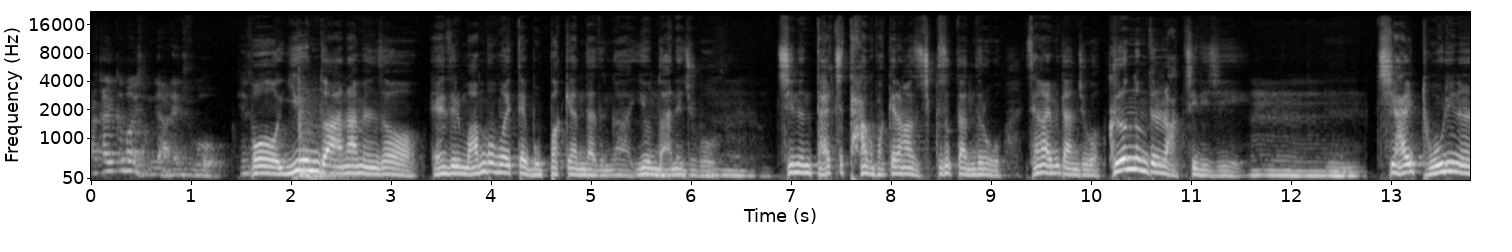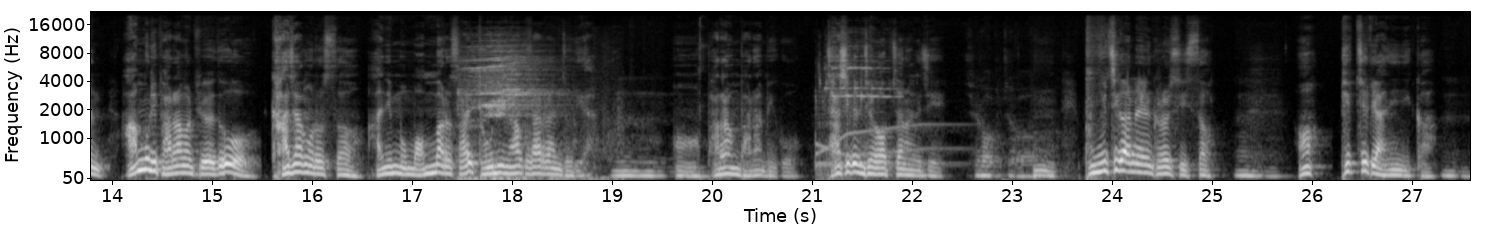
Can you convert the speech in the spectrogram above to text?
딱 깔끔하게 정리 안 해주고 계속 뭐 이혼도 안 하면서 애들 뭐 한부모 혜택 못 받게 한다든가 이혼도 안 해주고 음. 지는 달짓 다 하고 밖에 나가서 집구석도 안 들어오고 생활비도 안 주고 그런 놈들은 악질이지. 음. 지 할 도리는 아무리 바람을 피워도 가장으로서 아니면 뭐 엄마로서 할 도리는 하고 살라는 소리야. 음. 어 바람은 바람이고 자식은 죄가 없잖아 그지? 제가 없죠. 음, 부부지간에는 그럴 수 있어. 음. 어 핍질이 아니니까 음.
